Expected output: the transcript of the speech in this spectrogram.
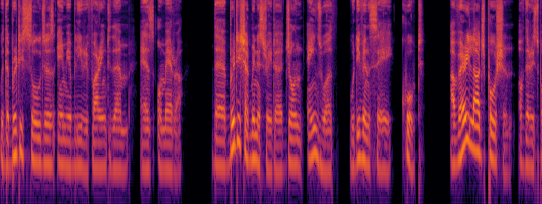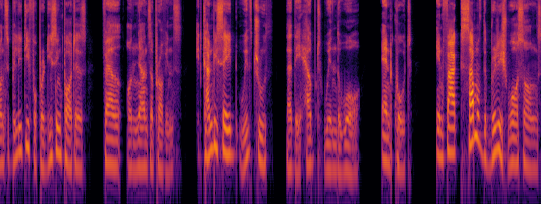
with the British soldiers amiably referring to them as Omera. The British administrator, John Ainsworth, would even say, quote, A very large portion of the responsibility for producing porters fell on Nyanza province. It can be said with truth that they helped win the war. End quote. In fact, some of the British war songs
